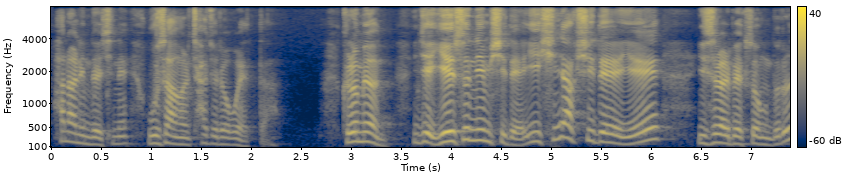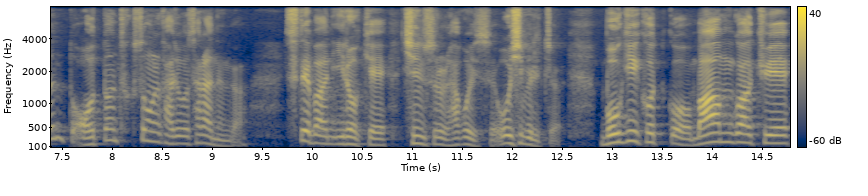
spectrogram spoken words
하나님 대신에 우상을 찾으려고 했다. 그러면 이제 예수님 시대, 이 신약 시대의 이스라엘 백성들은 또 어떤 특성을 가지고 살았는가? 스테반이 이렇게 진술을 하고 있어요. 51절. 목이 곧고 마음과 귀에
